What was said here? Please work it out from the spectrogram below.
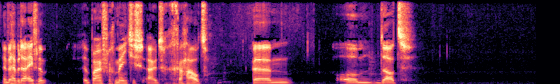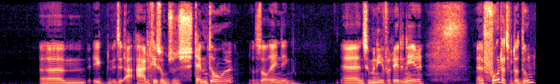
en we hebben daar even een een paar fragmentjes uitgehaald. Um, omdat um, ik, het aardig is om zijn stem te horen. Dat is al één ding. En zijn manier van redeneren. En voordat we dat doen,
